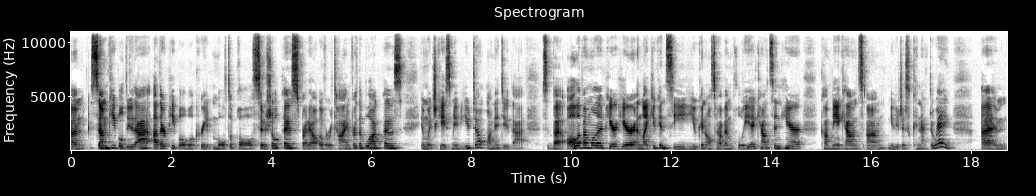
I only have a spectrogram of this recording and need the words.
Um, some people do that. Other people will create multiple social posts spread out over time for the blog post, in which case maybe you don't want to do that. So, but all of them will appear here. And like you can see, you can also have employee accounts in here, company accounts. Um, you could just connect away. Um,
